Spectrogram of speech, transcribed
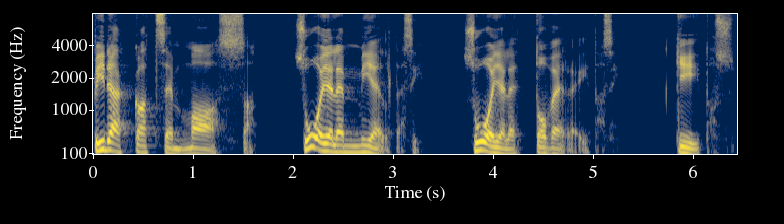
Pidä katse maassa. Suojele mieltäsi. Suojele tovereitasi. Kiitos.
